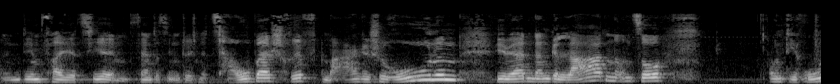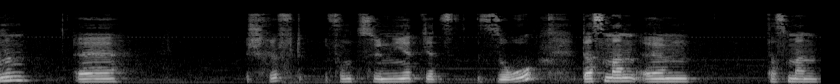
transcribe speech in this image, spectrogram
in dem Fall jetzt hier im Fantasy natürlich eine Zauberschrift, magische Runen. Die werden dann geladen und so. Und die Runen äh, funktioniert jetzt so, dass man ähm, dass man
